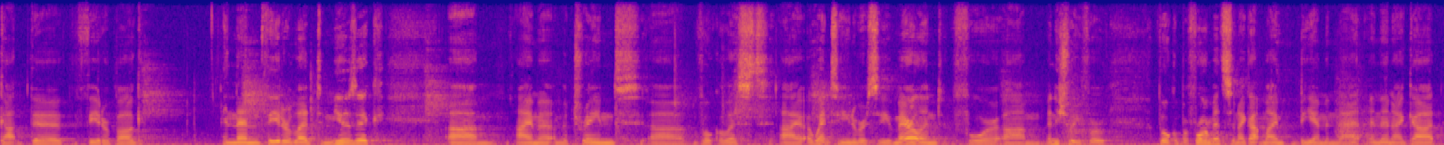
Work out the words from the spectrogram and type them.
got the theater bug, and then theater led to music. Um, I'm, a, I'm a trained uh, vocalist. I, I went to University of Maryland for um, initially for vocal performance, and I got my BM in that. And then I got,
